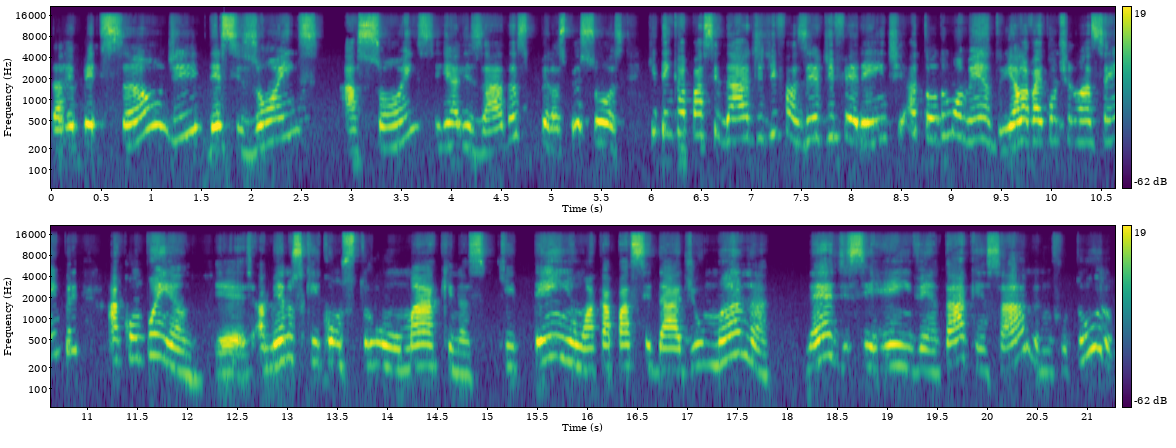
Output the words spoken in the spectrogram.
Da repetição de decisões, ações realizadas pelas pessoas, que têm capacidade de fazer diferente a todo momento, e ela vai continuar sempre acompanhando. É, a menos que construam máquinas que tenham a capacidade humana né, de se reinventar, quem sabe, no futuro,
